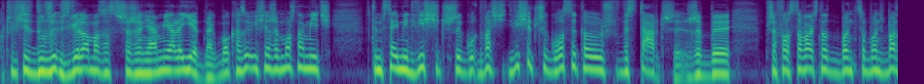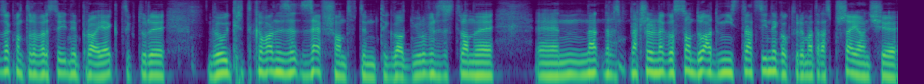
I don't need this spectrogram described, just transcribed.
Oczywiście z, duży, z wieloma zastrzeżeniami, ale jednak, bo okazuje się, że można mieć w tym Sejmie 203, 203 głosy, to już wystarczy, żeby przeforsować no, bądź co bądź bardzo kontrowersyjny projekt, który był krytykowany ze, zewsząd w tym tygodniu, również ze strony e, na, Naczelnego Sądu Administracyjnego, który ma teraz przejąć e,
